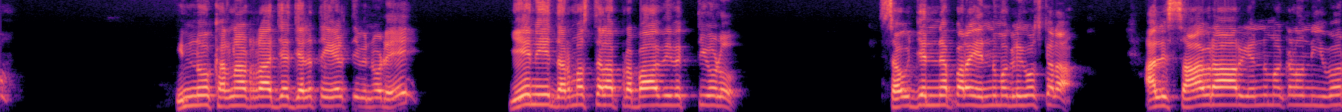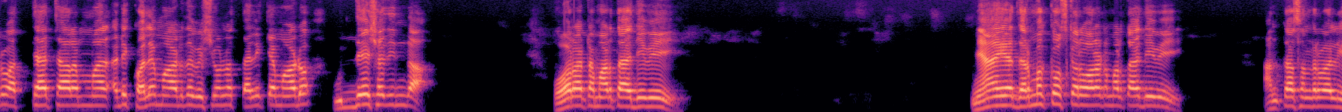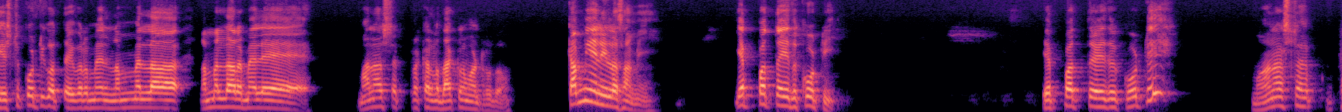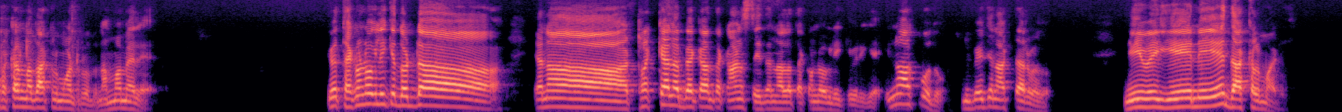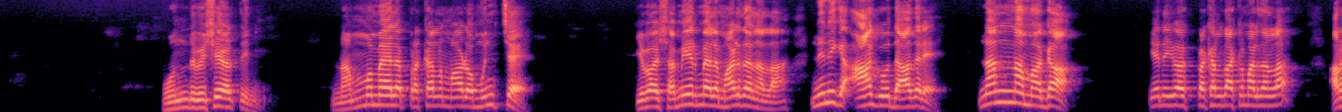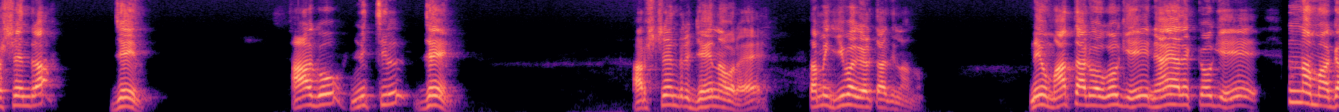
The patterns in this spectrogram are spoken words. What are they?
ಇನ್ನು ಕರ್ನಾಟಕ ರಾಜ್ಯ ಜನತೆ ಹೇಳ್ತೀವಿ ನೋಡಿ, ಏನೇ ಧರ್ಮಸ್ಥಳ ಪ್ರಭಾವಿ ವ್ಯಕ್ತಿಗಳು, ಸೌಜನ್ಯ ಪರ ಹೆಣ್ಣು ಮಗಳಿಗೋಸ್ಕರ, ಅಲ್ಲಿ ಸಾವಿರಾರು ಹೆಣ್ಣು ಮಕ್ಕಳನ್ನು ಇವರು ಅತ್ಯಾಚಾರ ಮಾಡಿ ಕೊಲೆ ಮಾಡಿದ ವಿಷಯವನ್ನು ತನಿಖೆ ಮಾಡೋ ಉದ್ದೇಶದಿಂದ ಹೋರಾಟ ಮಾಡ್ತಾ ಇದ್ದೀವಿ. ನ್ಯಾಯ ಧರ್ಮಕ್ಕೋಸ್ಕರ ಹೋರಾಟ ಮಾಡ್ತಾ ಇದ್ದೀವಿ. ಅಂತ ಸಂದರ್ಭದಲ್ಲಿ ಎಷ್ಟು ಕೋಟಿ ಗೊತ್ತಾ ಇವರ ಮೇಲೆ, ನಮ್ಮೆಲ್ಲ, ನಮ್ಮೆಲ್ಲರ ಮೇಲೆ ಮನಸ್ಸ ಪ್ರಕರಣ ದಾಖಲು ಮಾಡಿರೋದು? ಕಮ್ಮಿ ಏನಿಲ್ಲ ಸ್ವಾಮಿ. ಎಪ್ಪತ್ತೈದು ಕೋಟಿ. ಎಪ್ಪತ್ತೈದು ಕೋಟಿ ಮಾನಷ್ಟ ಪ್ರಕರಣ ದಾಖಲು ಮಾಡಿರೋದು ನಮ್ಮ ಮೇಲೆ. ಇವತ್ತು ತಗೊಂಡೋಗ್ಲಿಕ್ಕೆ ದೊಡ್ಡ, ಏನ, ಟ್ರಕ್ ಎಲ್ಲ ಬೇಕಂತ ಕಾಣಿಸ್ತಾ ಇದನ್ನೆಲ್ಲ ತಗೊಂಡೋಗ್ಲಿಕ್ಕೆ ಇವರಿಗೆ. ಇನ್ನೂ ಹಾಕ್ಬೋದು. ನೀವು ಬೇಜನ ಆಗ್ತಾ ಇರ್ಬೋದು. ನೀವು ಏನೇ ದಾಖಲು ಮಾಡಿ. ಒಂದು ವಿಷಯ ಹೇಳ್ತೀನಿ. ನಮ್ಮ ಮೇಲೆ ಪ್ರಕರಣ ಮಾಡೋ ಮುಂಚೆ ಇವ ಶಮೀರ್ ಮೇಲೆ ಮಾಡಿದಾನಲ್ಲ, ನಿನಗೆ ಆಗುವುದಾದರೆ ನನ್ನ ಮಗ, ಏನು ಇವಾಗ ಪ್ರಕರಣ ದಾಖಲು ಮಾಡಿದಾನಲ್ಲ? ಹರ್ಷೇಂದ್ರ ಜೈನ್ ಹಾಗೂ ನಿಚ್ಚಿಲ್ ಜೈನ್. ಹರ್ಷೇಂದ್ರ ಜೈನ್ ಅವರೇ, ತಮಗೆ ಇವಾಗ ಹೇಳ್ತಾ ಇದ್ದೀನಿ ನಾನು. ನೀವು ಮಾತಾಡುವಾಗ ಹೋಗಿ, ನ್ಯಾಯಾಲಯಕ್ಕೆ ಹೋಗಿ, ನನ್ನ ಮಗ,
